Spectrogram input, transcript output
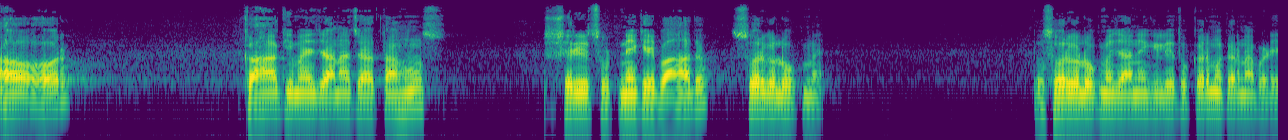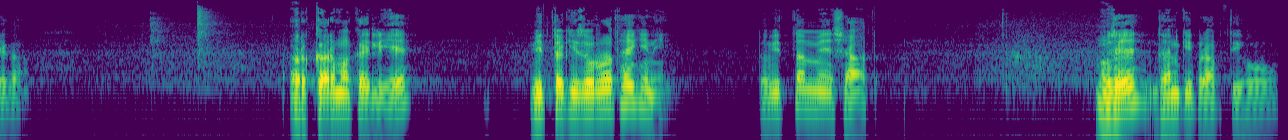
और कहा कि मैं जाना चाहता हूँ शरीर छूटने के बाद स्वर्गलोक में। तो स्वर्गलोक में जाने के लिए तो कर्म करना पड़ेगा। और कर्म के लिए वित्त की ज़रूरत है कि नहीं? तो वित्तम में शात। मुझे धन की प्राप्ति हो।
